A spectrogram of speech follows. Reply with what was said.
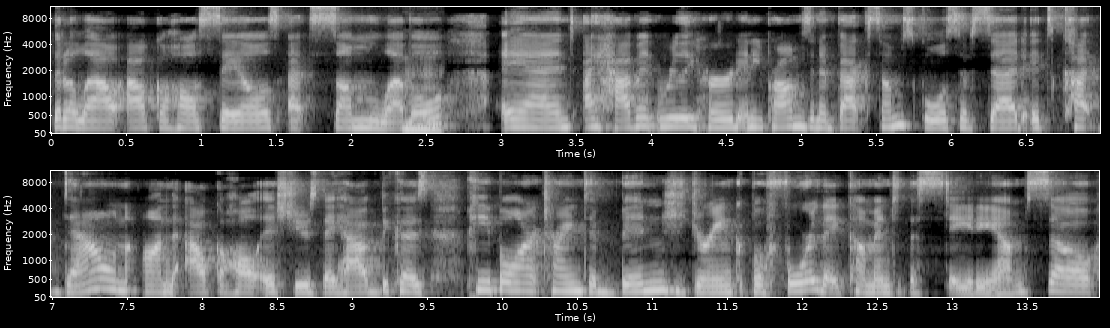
that allow alcohol sales at some level. Mm-hmm. And I haven't really heard any problems. And in fact, some schools have said it's cut down on the alcohol issues they have because people aren't trying to binge drink before they come into the stadium. So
